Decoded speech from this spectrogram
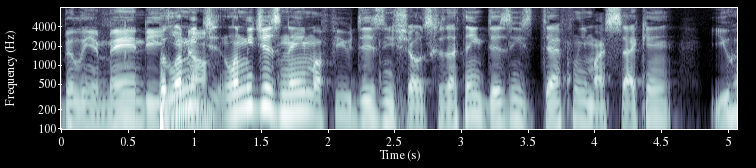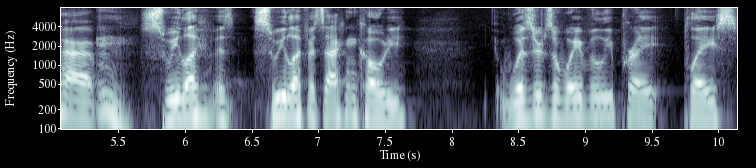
Billy and Mandy. But let me ju- let me just name a few Disney shows because I think Disney's definitely my second. You have Mm. Sweet Life is Sweet Life of Zack and Cody, Wizards of Waverly Pra- Place.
